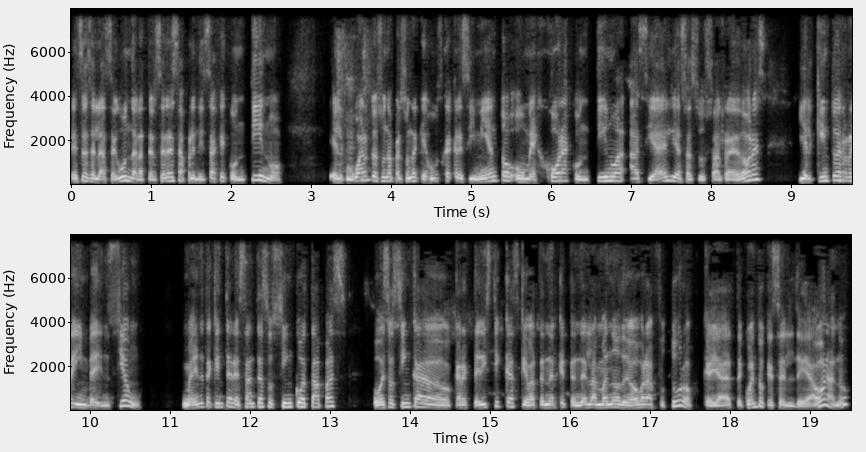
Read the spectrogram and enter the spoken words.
esa es la segunda. La tercera es aprendizaje continuo. El cuarto es una persona que busca crecimiento o mejora continua hacia él y hacia sus alrededores. Y el quinto es reinvención. Imagínate qué interesante esos cinco etapas o esas cinco características que va a tener que tener la mano de obra futuro, que ya te cuento que es el de ahora, ¿no?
